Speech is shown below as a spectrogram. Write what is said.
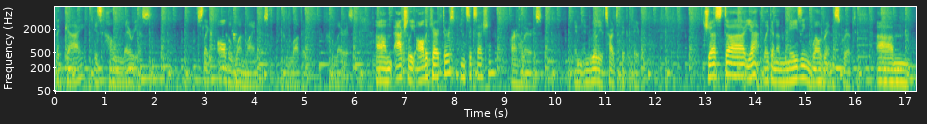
the guy is hilarious. Just like all the one liners. I love it. Hilarious. Um, actually, all the characters in Succession are hilarious. And, and really, it's hard to pick a favorite. Just, uh, yeah, like an amazing, well written script. Um,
